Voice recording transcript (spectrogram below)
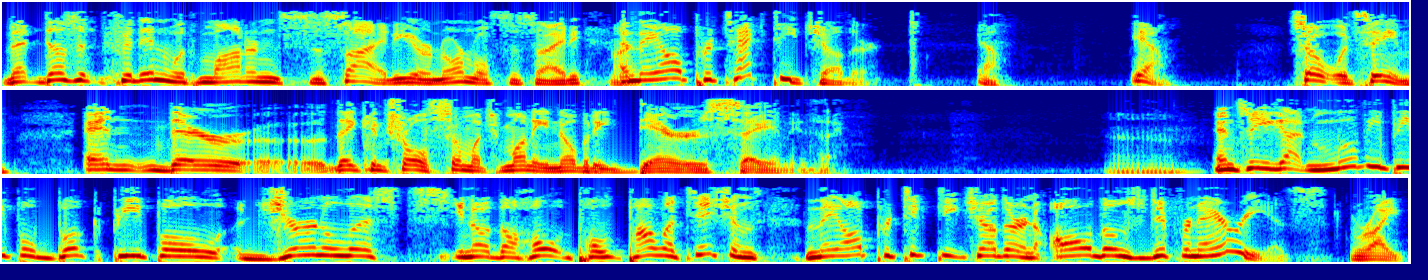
that doesn't fit in with modern society or normal society, right. and they all protect each other. Yeah, yeah. So it would seem, and they're they control so much money, nobody dares say anything. Uh, and so you got movie people, book people, journalists, you know, the whole po- politicians, and they all protect each other in all those different areas. Right.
